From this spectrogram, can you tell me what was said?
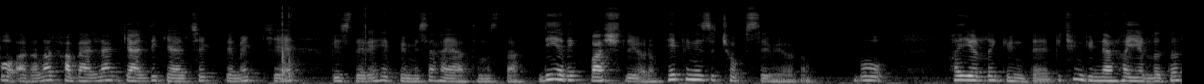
Bu aralar haberler geldi gelecek demek ki bizlere hepimizi hayatımızda diyerek başlıyorum. Hepinizi çok seviyorum. Bu hayırlı günde bütün günler hayırlıdır.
